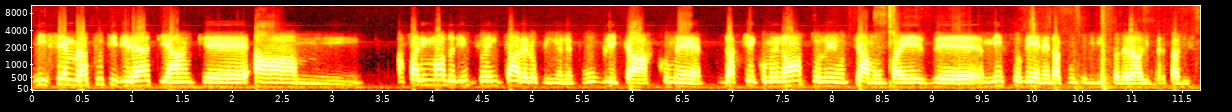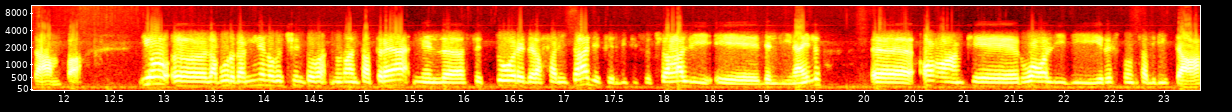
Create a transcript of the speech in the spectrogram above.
Mi sembra tutti diretti anche a, a fare in modo di influenzare l'opinione pubblica, come, da che come noto noi non siamo un paese messo bene dal punto di vista della libertà di stampa. Io eh, lavoro dal 1993 nel settore della sanità, dei servizi sociali e dell'INAIL. Eh, ho anche ruoli di responsabilità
